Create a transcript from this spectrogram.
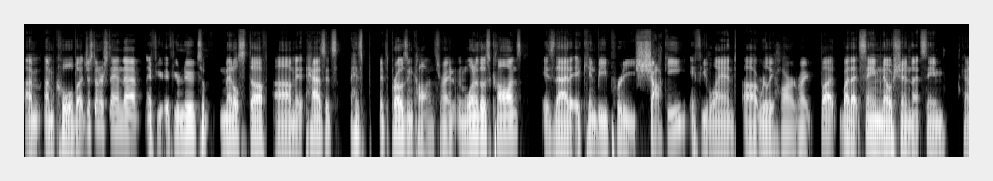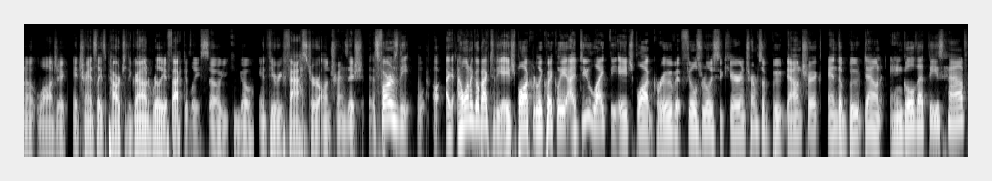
I'm I'm cool. But just understand that if you're if you're new to metal stuff, um, it has its its its pros and cons, right? And one of those cons is that it can be pretty shocky if you land uh, really hard, right? But by that same notion, that same kind of logic, it translates power to the ground really effectively. So you can go, in theory, faster on transition. As far as the, I, I want to go back to the H block really quickly. I do like the H block groove. It feels really secure in terms of boot down tricks and the boot down angle that these have.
